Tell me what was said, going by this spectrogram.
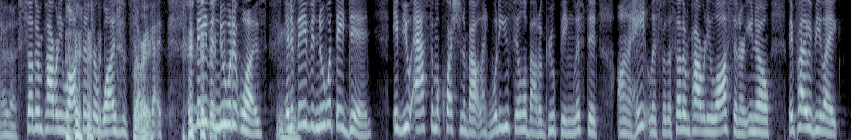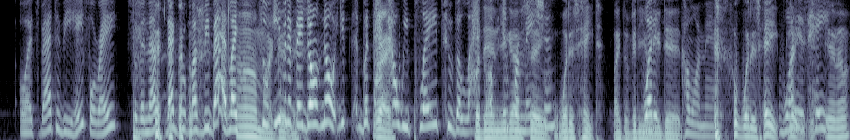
uh, Southern Poverty Law Center was, sorry Right. guys, if they even knew what it was, and if they even knew what they did, if you asked them a question about like, what do you feel about a group being listed on a hate list for the Southern Poverty Law Center, you know, they probably would be like, "Oh, it's bad to be hateful, right?" So then that that group must be bad. Like, Oh, so even if they don't know, you, but that's Right. how we play to the lack But then of you gotta say, information. what is hate? Like the video What you is- did. Come on, man. what is hate? What Like, is hate? You know.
